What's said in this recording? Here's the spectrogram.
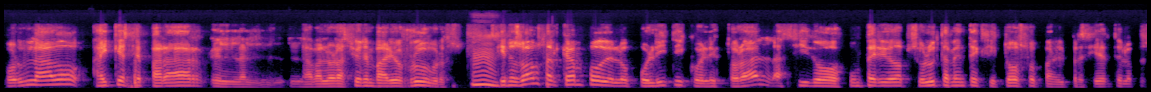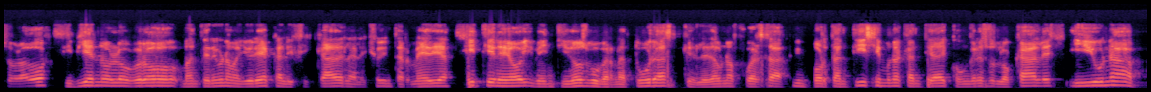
por un lado hay que separar el, la, valoración en varios rubros. Mm. Si nos vamos al campo de lo político electoral, ha sido un periodo absolutamente exitoso para el presidente López López Obrador. Si bien no logró mantener una mayoría calificada en la elección intermedia, sí tiene hoy 22 gubernaturas que le da una fuerza importantísima, una cantidad de congresos locales y una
